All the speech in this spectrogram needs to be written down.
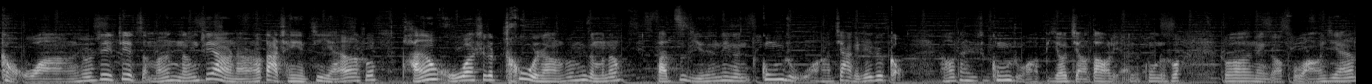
狗啊！说这这怎么能这样呢？然后大臣也进言啊，说盘湖啊是个畜生，说你怎么能把自己的那个公主啊嫁给这只狗？然后但是这公主啊比较讲道理啊，这公主说。说那个父王，既然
